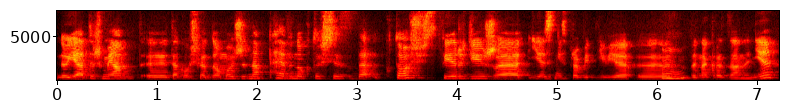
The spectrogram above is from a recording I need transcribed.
no ja też miałam y, taką świadomość, że na pewno ktoś, się zda, ktoś stwierdzi, że jest niesprawiedliwie y, Mhm. wynagradzany, nie?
